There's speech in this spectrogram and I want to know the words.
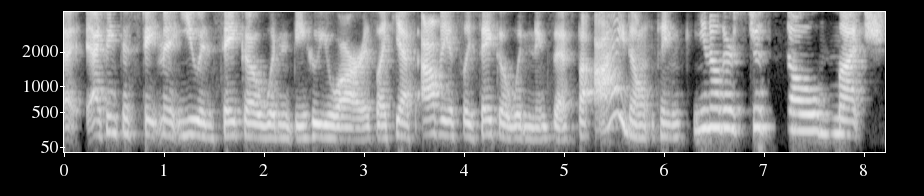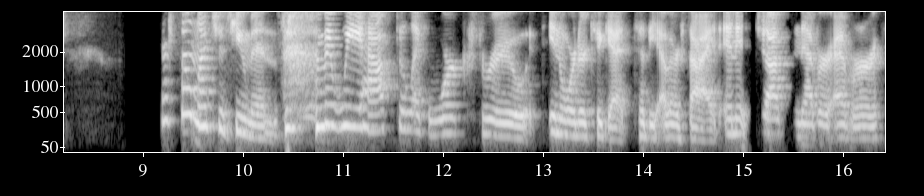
I think the statement "you and Sseko wouldn't be who you are" is like, yes, obviously Sseko wouldn't exist, but I don't think you know. There's just so much. There's so much as humans that we have to like work through in order to get to the other side, and it just never ever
